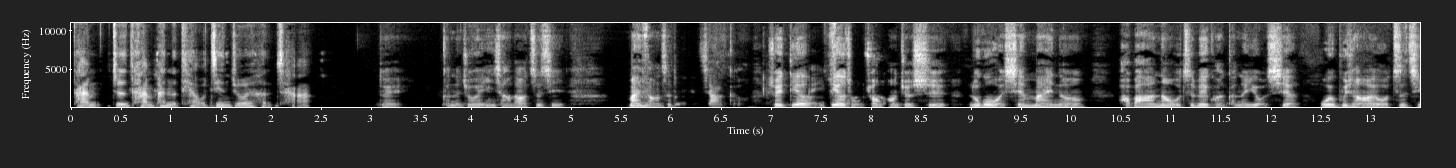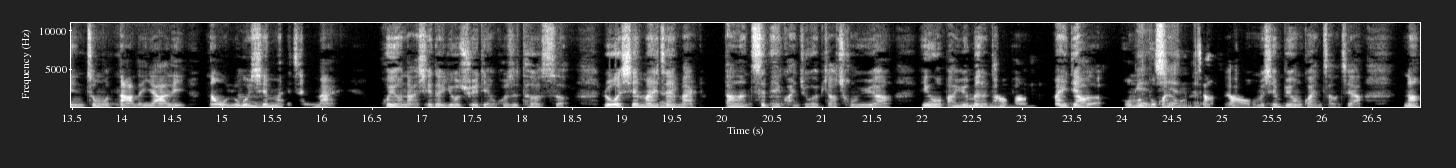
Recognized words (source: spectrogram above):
谈就是谈判的条件就会很差。对，可能就会影响到自己卖房子的价格。所以第二第二种状况就是，如果我先卖呢，好吧，那我自备款可能有限，我也不想要有资金这么大的压力。那我如果先卖再买，会有哪些的优缺点或是特色？如果先卖再买，当然自备款就会比较充裕啊，因为我把原本的套房卖掉了，我们不管涨价，我们先不用管涨价，那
